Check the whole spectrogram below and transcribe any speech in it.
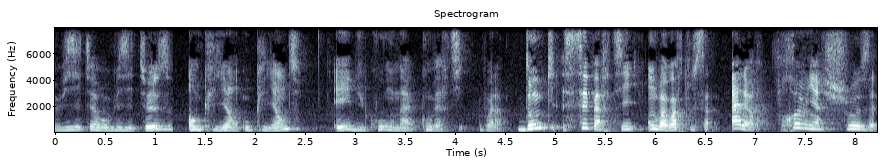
visiteur ou visiteuse en client ou cliente. Et du coup, on a converti. Voilà. Donc, c'est parti, on va voir tout ça. Alors, première chose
